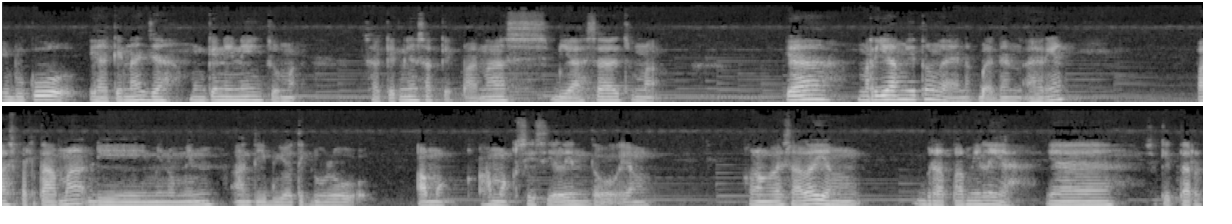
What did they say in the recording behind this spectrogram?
ibuku yakin aja mungkin ini cuma sakitnya sakit panas biasa cuma ya meriang gitu nggak enak badan. Akhirnya pas pertama diminumin antibiotik dulu amok amoksisilin tuh yang kalau nggak salah yang berapa mili ya? Ya sekitar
